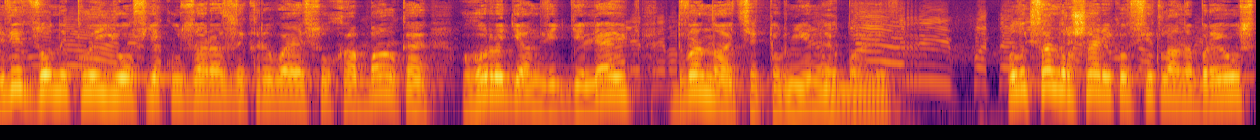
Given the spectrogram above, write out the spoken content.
Від зони плей-офф, яку зараз закриває суха балка, городян відділяють 12 турнірних балів. Олександр Шаріков, Світлана Бреус,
